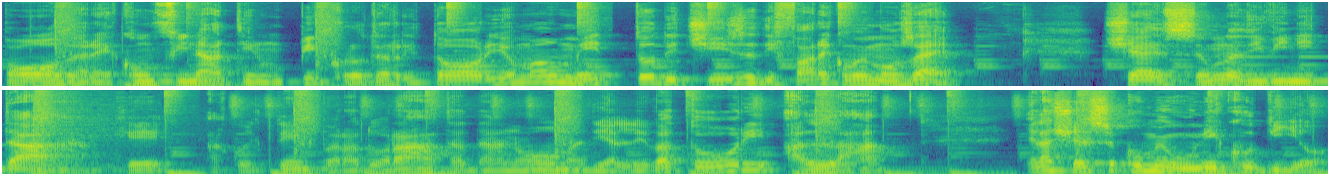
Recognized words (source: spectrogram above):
povere, confinati in un piccolo territorio, Maometto decise di fare come Mosè. Scelse una divinità che a quel tempo era adorata da nomadi allevatori, Allah, e la scelse come unico Dio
